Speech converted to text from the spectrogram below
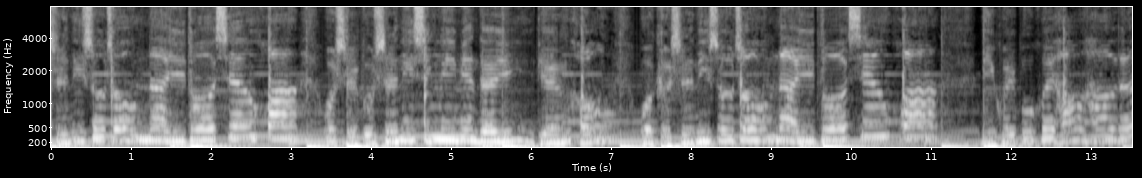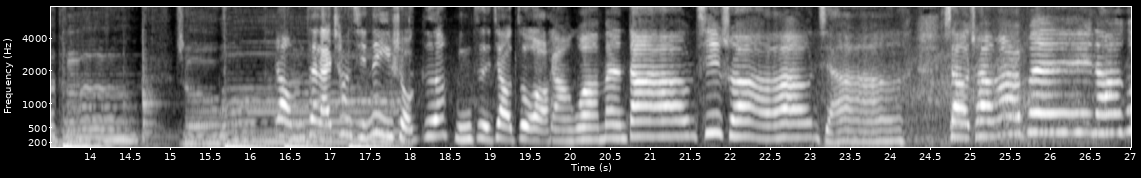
我是你手中那一朵鲜花，我是不是你心里面的一点红？我可是你手中那一朵鲜花，你会不会好好的疼着我？让我们再来唱起那一首歌，名字叫做《让我们荡起双桨，小船儿飞到过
